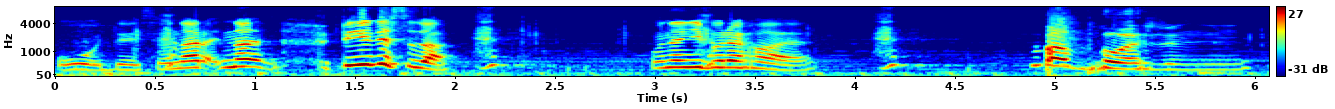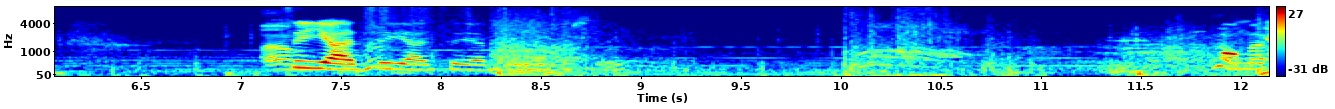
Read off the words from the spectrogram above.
О, десь. Вона. На... Підійди сюди! Вона ніби ригає. О боже мій. Це я, це я, це я. Пішли. Помер.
